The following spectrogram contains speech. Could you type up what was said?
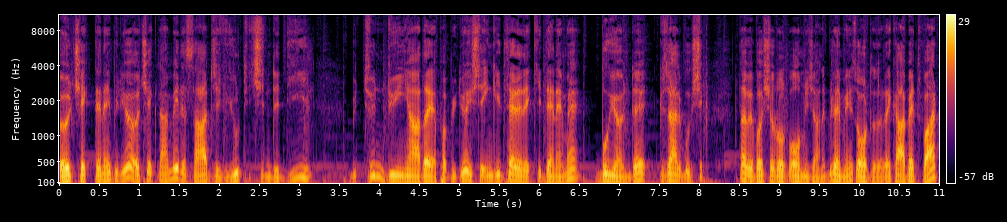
ölçeklenebiliyor. Ölçeklenmeyi de sadece yurt içinde değil, bütün dünyada yapabiliyor. İşte İngiltere'deki deneme bu yönde güzel bir ışık. Tabi başarılı olup olmayacağını bilemeyiz. Orada da rekabet var.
